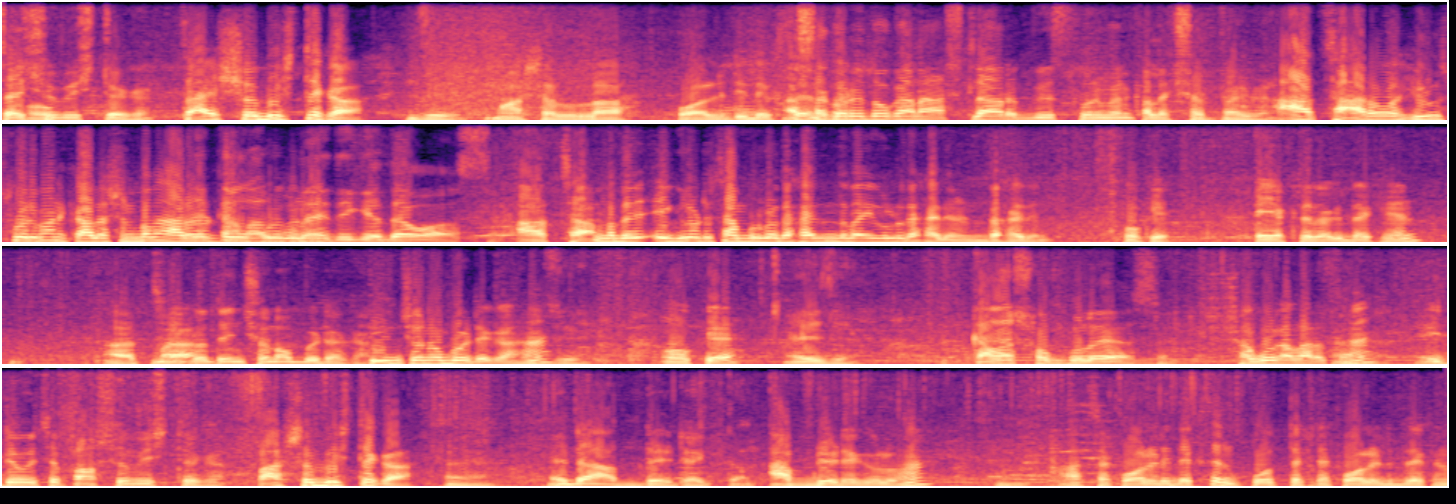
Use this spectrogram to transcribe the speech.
চারশো বিশ টাকা। চারশো বিশ টাকা? জি। মাশাল্লাহ কোয়ালিটি দেখছেন? আশা করি দোকানে আসলে আরও বিশ পরিমাণ কালেকশন পাইবেন আচ্ছা আরও হিউজ পরিমাণ কালেকশন পাবেন আরও একটু এদিকে দেওয়া আছে। আচ্ছা আমাদের এগুলো একটু স্যাম্পল করে দেখাই দিন তো ভাই এগুলো দেখাই দিন দেখাই দিন। ওকে এই একটা ব্যাগ দেখেন। আচ্ছা। মাত্র তিনশো নব্বই টাকা। তিনশো নব্বই টাকা হ্যাঁ? ওকে। এই যে কালার সবগুলোই আছে। সবগুলো কালার আছে হ্যাঁ? এটা হচ্ছে পাঁচশো বিশ টাকা। পাঁচশো বিশ টাকা? হ্যাঁ এটা আপডেট একদম। আপডেট এগুলো হ্যাঁ? আচ্ছা কোয়ালিটি দেখছেন? প্রত্যেকটা কোয়ালিটি দেখেন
